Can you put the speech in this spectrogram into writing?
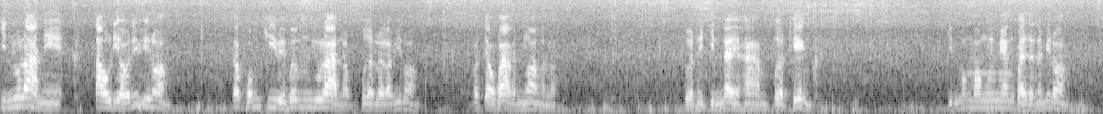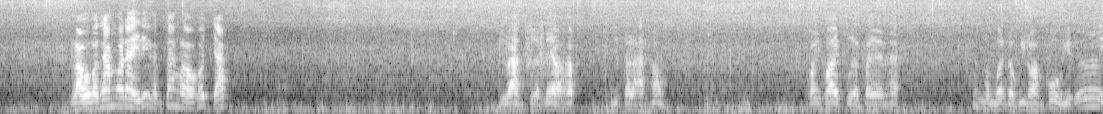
กินยูร้านนี่เต่าเดียวนี่พี่น้องถ้าผมขี่ไปเบิ้งยูร้านแล้วเปิดเลยละพี่น้องก็เจ้าผ้ากันย่องกันหรอเปิดให้กินได้หามเปิดเพ่งกินมองมองๆแมงไปแต่นะพี่น้อง เราก็สร้างว่าได้ที่สร้างเราเขาจับอยู่ร้านเปิดแล้วครับที่ตลาดห้องค่อยๆเปิดไปนะฮะมันบ่เมือดอกพี่น้องโควิดเอ้ย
